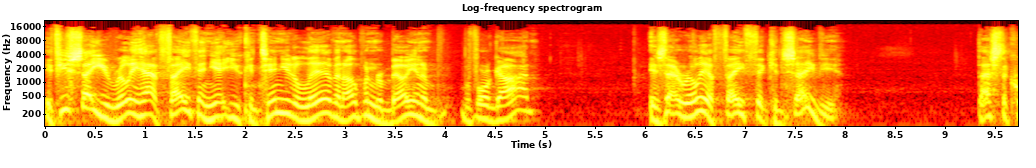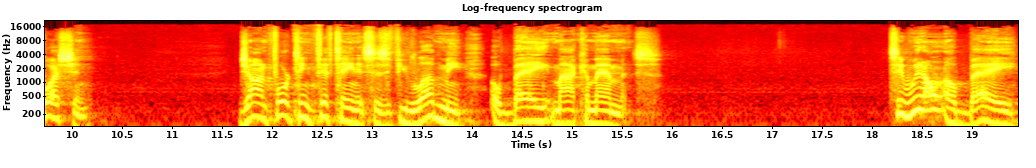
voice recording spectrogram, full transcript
if you say you really have faith and yet you continue to live in open rebellion before God, is that really a faith that can save you? That's the question. John 14, 15, it says, If you love me, obey my commandments. See, we don't obey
